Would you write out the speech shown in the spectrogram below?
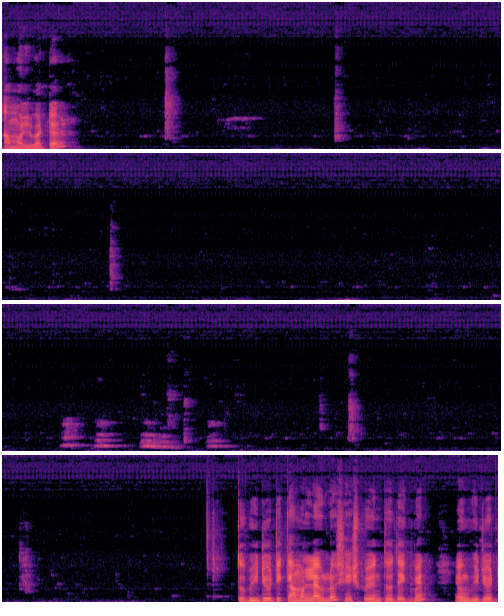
আমল বাটার তো ভিডিওটি কেমন লাগল শেষ পর্যন্ত দেখবেন এবং ভিডিওটি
